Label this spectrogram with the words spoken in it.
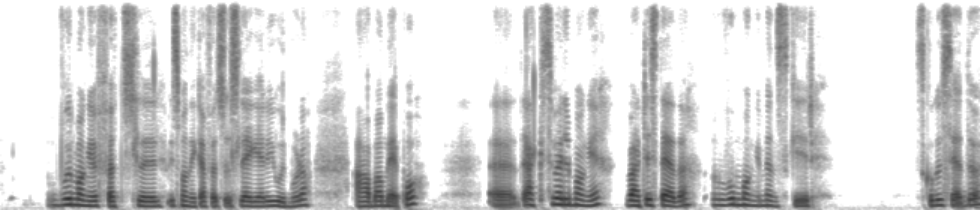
hvor mange fødsler, hvis man ikke er fødselslege eller jordmor, da, er man med på. Eh, det er ikke så veldig mange. Vær til stede. Hvor mange mennesker skal du se dø?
